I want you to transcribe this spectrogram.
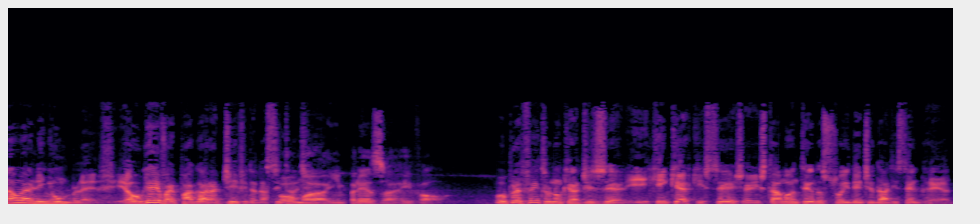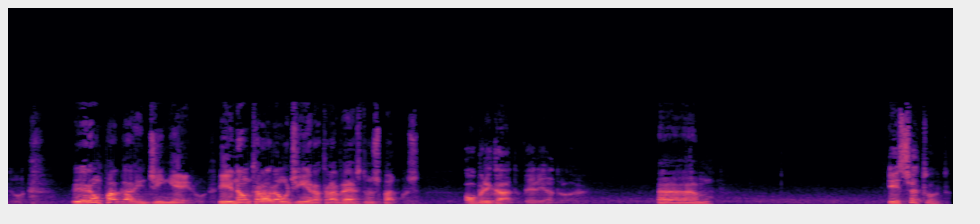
Não é nenhum blefe. Alguém vai pagar a dívida da cidade. Uma empresa rival. O prefeito não quer dizer, e quem quer que seja está mantendo sua identidade em segredo. Irão pagar em dinheiro e não trarão o dinheiro através dos bancos. Obrigado, vereador. Ahn, Isso é tudo.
